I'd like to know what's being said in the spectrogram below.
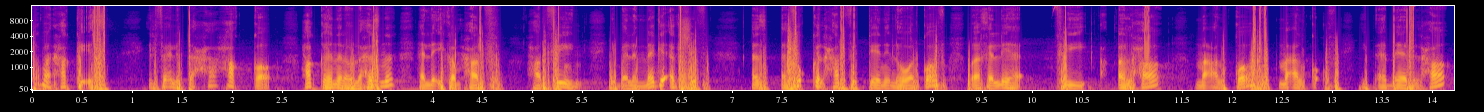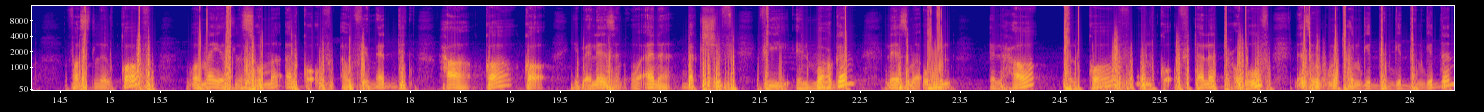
طبعا حق اسم. الفعل بتاعها حق. حق هنا لو لاحظنا هنلاقي كم حرف؟ حرفين. يبقى لما أجي أكشف أفك الحرف الثاني اللي هو القاف وأخليها في الحاء مع القاف مع القاف. يبقى باب الحاء فصل القاف وما يثلثهما القاف. أو في مادة حا قا قا. يبقى لازم وأنا بكشف في المعجم لازم أقول الحاء والقاف والقاف. ثلاث حروف لازم يبقوا متقن جدا جدا جدا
